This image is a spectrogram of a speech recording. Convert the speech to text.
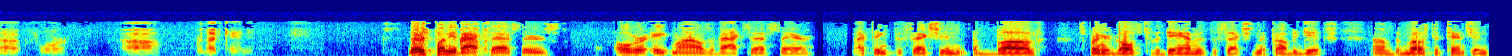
uh, for uh, for that canyon? There's plenty of access. There's over eight miles of access there. I think the section above Springer Gulch to the dam is the section that probably gets um, the most attention.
